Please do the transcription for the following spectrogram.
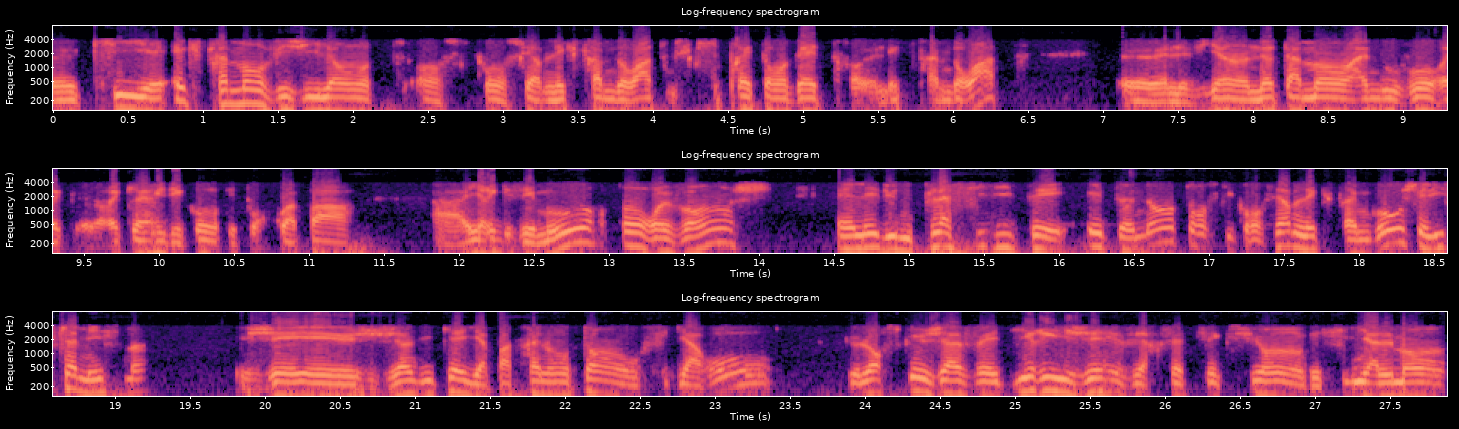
euh, qui est extrêmement vigilante en ce qui concerne l'extrême droite ou ce qui prétend être euh, l'extrême droite. Euh, elle vient notamment à nouveau réclamer des comptes et pourquoi pas à Éric Zemmour. En revanche, elle est d'une placidité étonnante en ce qui concerne l'extrême gauche et l'islamisme. J'indiquais il n'y a pas très longtemps au Figaro que lorsque j'avais dirigé vers cette section des signalements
